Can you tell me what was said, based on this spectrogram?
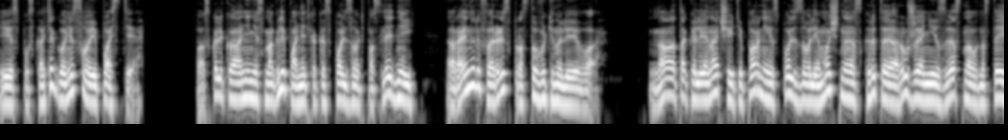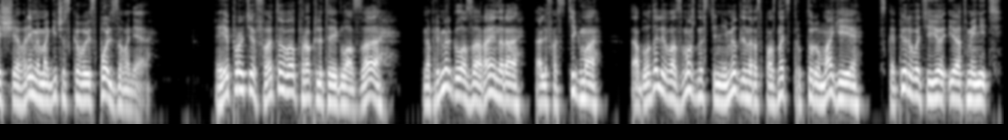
и спускать огонь из своей пасти. Поскольку они не смогли понять, как использовать последний, Райнер и Феррис просто выкинули его. Но так или иначе, эти парни использовали мощное скрытое оружие неизвестного в настоящее время магического использования. И против этого проклятые глаза, например, глаза Райнера, Альфа-Стигма, обладали возможностью немедленно распознать структуру магии, скопировать её и отменить.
